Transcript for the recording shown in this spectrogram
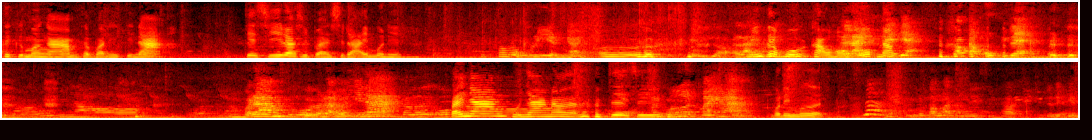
ที่คือมางามเท่าบัดนี้ตินะ เจสีแล้วสิไปสิได้มือนี้ เข้าโรงเรียนไงเออ เหรออะไรมีแต่พวกเขาห้องอะไรอบนะเนี่ยเข้าตาอกอีกแล้วมาดามอุ้ยมาดามเมื่อกี้นะไปย่างผู้ย่างเนาะเจสีมันมืดไหมอะบ่ได้มืดคุณก็ต้องมาทางนี้สิคะจะได้เห็น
